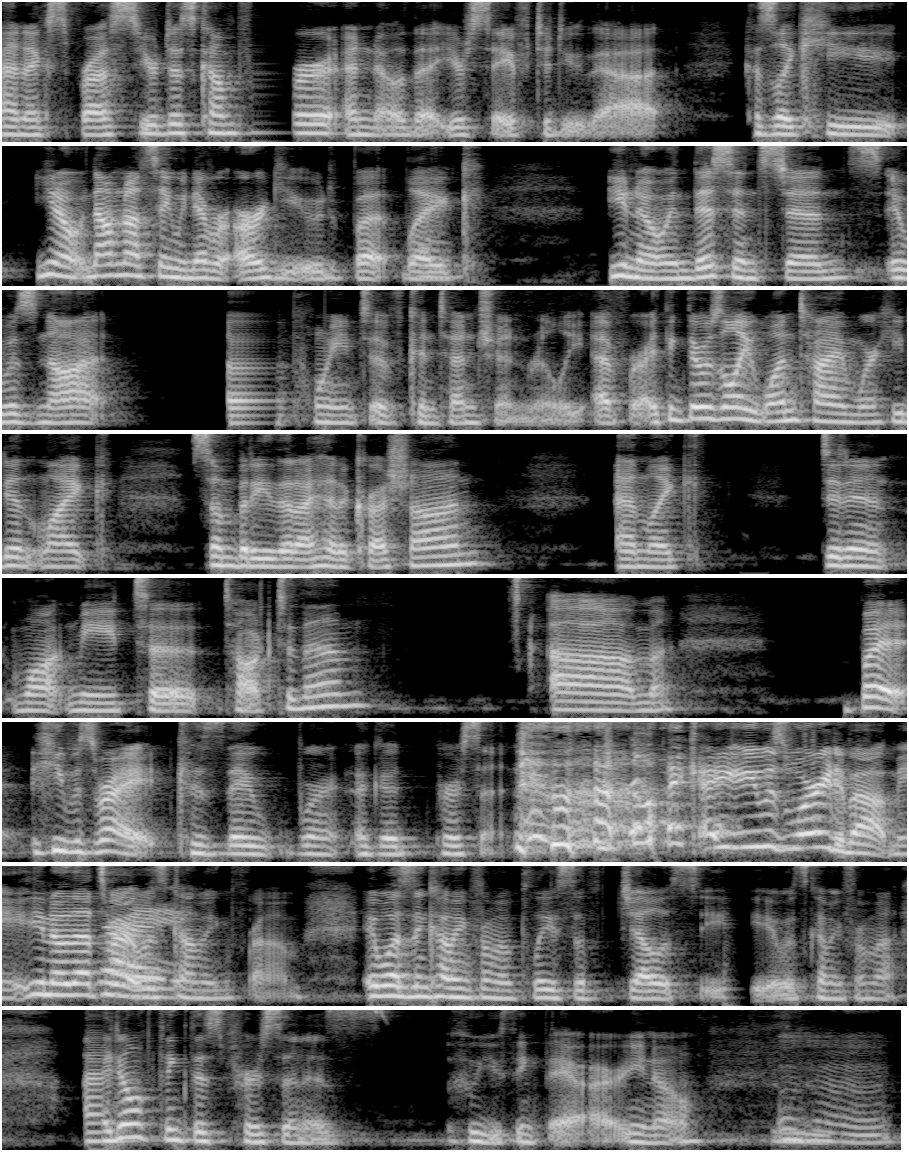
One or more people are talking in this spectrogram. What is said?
and express your discomfort and know that you're safe to do that. Cause like he, you know, now I'm not saying we never argued, but like, you know, in this instance, it was not a point of contention really ever. I think there was only one time where he didn't like somebody that I had a crush on and like didn't want me to talk to them. Um but he was right because they weren't a good person. like I, he was worried about me. You know, that's where it was coming from. It wasn't coming from a place of jealousy. It was coming from a I don't think this person is who you think they are, you know. Mm-hmm.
